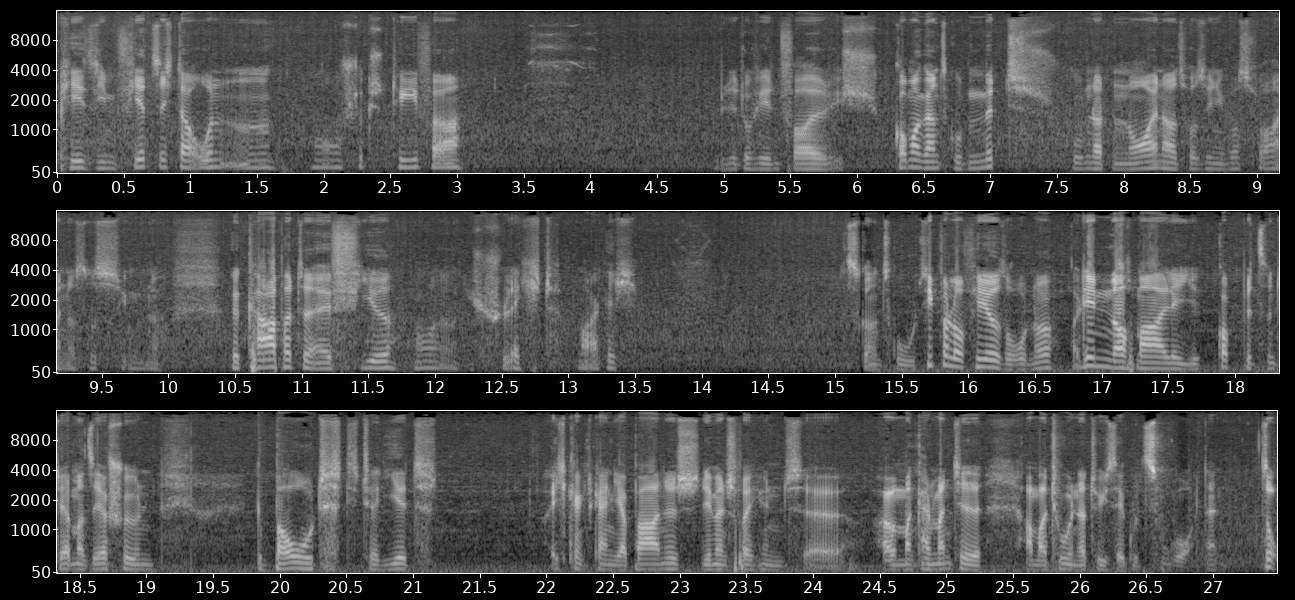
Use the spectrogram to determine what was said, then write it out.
P47 da unten, oh, ein Stück tiefer sieht auf jeden Fall, ich komme ganz gut mit. 109, also weiß ich nicht was für ein, das ist eine gekaperte F4, oh, nicht schlecht, mag ich. Das ist ganz gut. Sieht man doch hier so, ne? Bei denen nochmal, die Cockpits sind ja immer sehr schön gebaut, detailliert. Ich kann kein Japanisch, dementsprechend, äh, aber man kann manche Armaturen natürlich sehr gut zuordnen. So,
